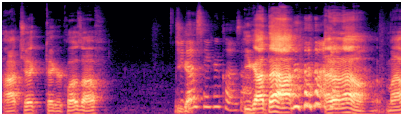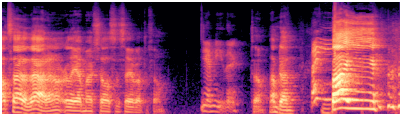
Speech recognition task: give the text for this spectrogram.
hot chick take her clothes off, she got does take her clothes off. you got that. I don't know. My outside of that, I don't really have much else to say about the film. yeah, me either. So I'm done. Bye. Bye.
